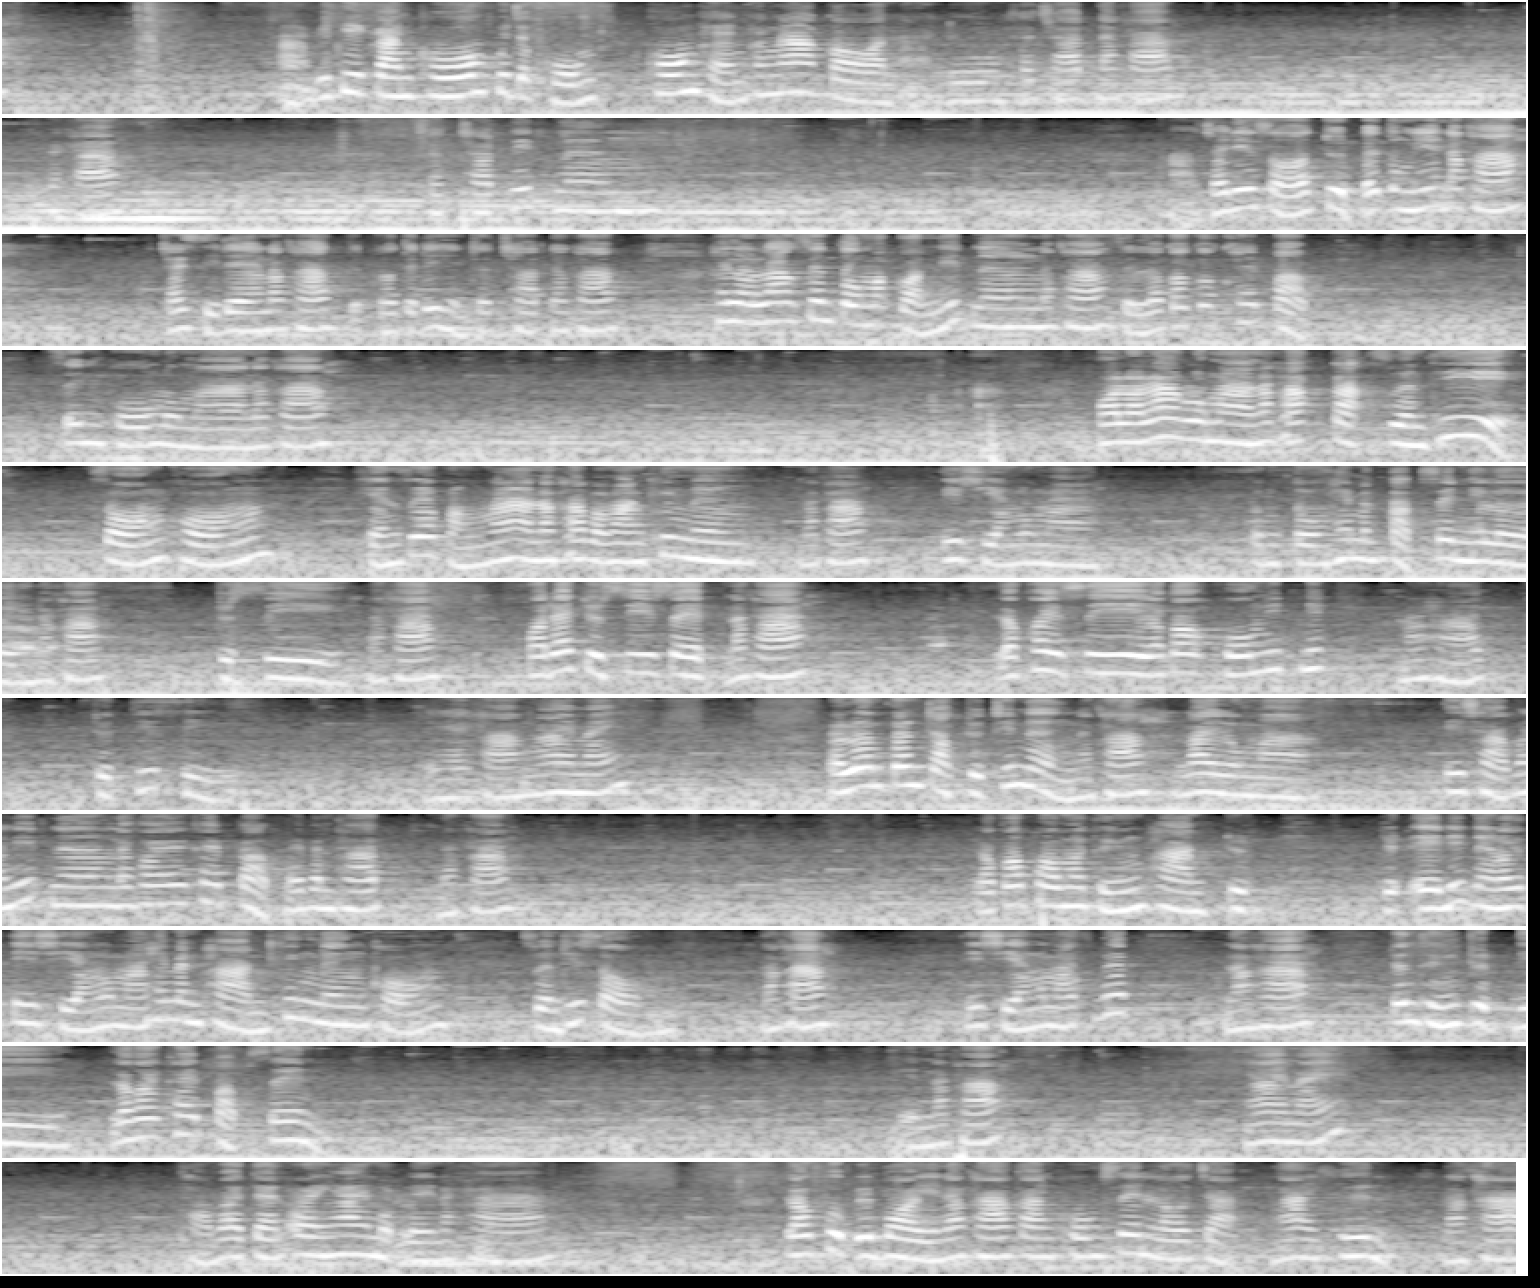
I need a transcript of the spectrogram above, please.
วิธีการโค้งคุณจะโค้งโค้งแขนข้างหน้าก่อนอดูชัดๆนะคะเห็นไหมคะชัดๆนิดนึง ใช้ดินสอจุดไว้ตรงนี้นะคะ ใช้สีแดงนะคะเราจะได้เห็นชัดๆนะคะ ให้เราลากเส้นตรงมาก่อนนิดนึงนะคะ เสร็จแล้วก็ค่อยปรับเส้นโค้งลงมานะคะ พอเราลากลงมานะคะ กะส่วนที่สองของแขนเสื้อฝั่งหน้านะคะ ประมาณครึ่งหนึ่งนะคะตีเฉียงลงมา ตรงๆให้มันตัดเส้นนี้เลยนะคะ จุด C นะคะ พอได้จุด C เสร็จนะคะ แล้วค่อย C แล้วก็โค้งนิดๆนะคะจุดที่4เป็นไงคะง่ายไหมเราเริ่มต้นจากจุดที่1นะคะ ไล่ลงมา ตีฉากมานิดนึงแล้วค่อยๆปรับไม่บรรทัดนะคะ แล้วก็พอมาถึงผ่านจุดจุด A นิดนึงเราก็ตีเฉียงลงมาให้มันผ่านครึ่งหนึ่งของส่วนที่สองนะคะ ตีเฉียงลงมาปึ๊บนะคะ จนถึงจุด D แล้วค่อยๆปรับเส้น เห็นนะคะ ง่ายไหม ถามว่าอาจารย์อ้อยง่ายหมดเลยนะคะ เราฝึกบ่อยๆนะคะ การโค้งเส้นเราจะง่ายขึ้นนะคะ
